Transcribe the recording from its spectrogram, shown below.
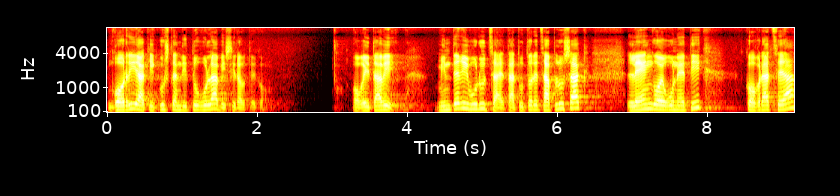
gorriak ikusten ditugula bizirauteko. Hogeita bi, mintegi burutza eta tutoretza plusak lehengo egunetik kobratzea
